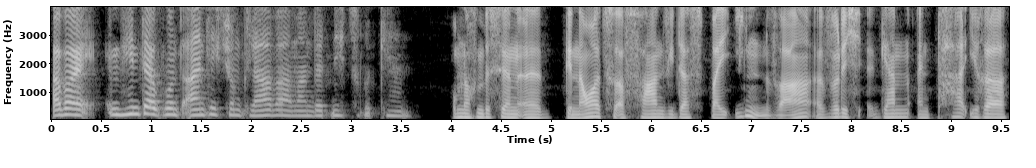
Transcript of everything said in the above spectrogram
aber im Hintergrund eigentlich schon klar war, man wird nicht zurückkehren. Um noch ein bisschen äh, genauer zu erfahren, wie das bei Ihnen war, äh, würde ich gern ein paar Ihrer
